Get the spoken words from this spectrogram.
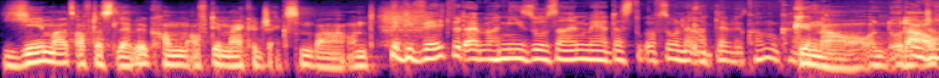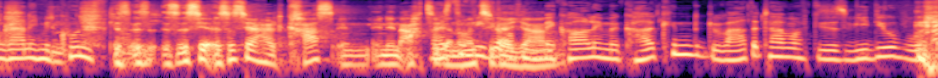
jemals auf das Level kommen, auf dem Michael Jackson war. Und ja, die Welt wird einfach nie so sein mehr, dass du auf so eine Art Level kommen kannst. Genau. Und, oder und auch, schon gar nicht mit Kunst. Es, es, es, ist ja, es ist ja halt krass in, in den 80er, weißt du, 90er wie wir Jahren. Auf Macaulay McCulkin gewartet haben auf dieses Video, wo er dann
